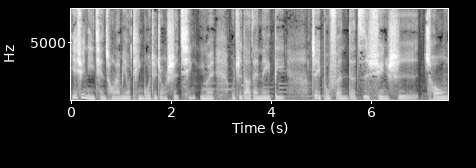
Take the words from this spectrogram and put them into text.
也许你以前从来没有听过这种事情，因为我知道在内地这部分的资讯是从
